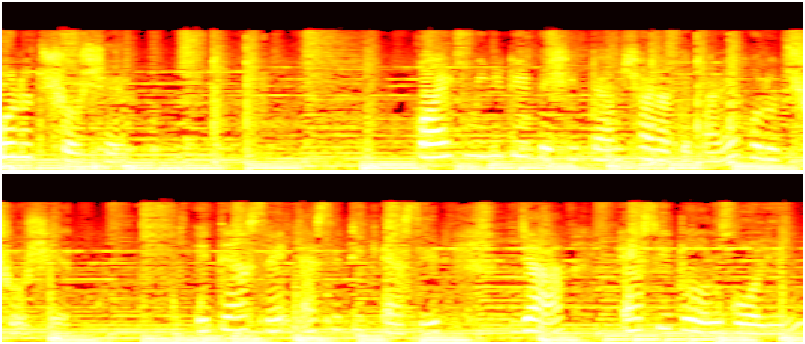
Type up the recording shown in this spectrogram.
হলুদ সর্ষে। কয়েক মিনিটে বেশি টান সারাতে পারে হলুদ সর্ষে। এতে আছে অ্যাসিটিক অ্যাসিড, যা অ্যাসিডোল গোলিন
